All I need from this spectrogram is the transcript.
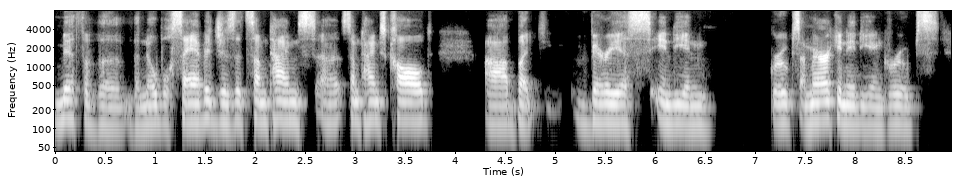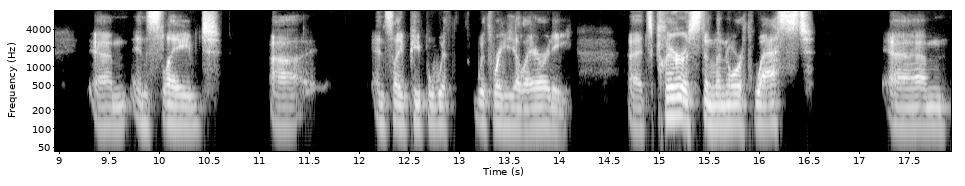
myth of the, the noble savage, as it's sometimes uh, sometimes called. Uh, but various Indian groups, American Indian groups, um, enslaved uh, enslaved people with with regularity. Uh, it's clearest in the Northwest, um,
